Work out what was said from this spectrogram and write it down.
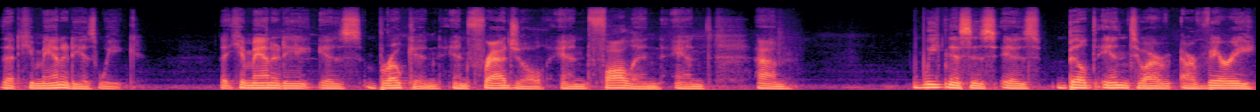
that humanity is weak. That humanity is broken and fragile and fallen and um, weakness is, is built into our, our very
